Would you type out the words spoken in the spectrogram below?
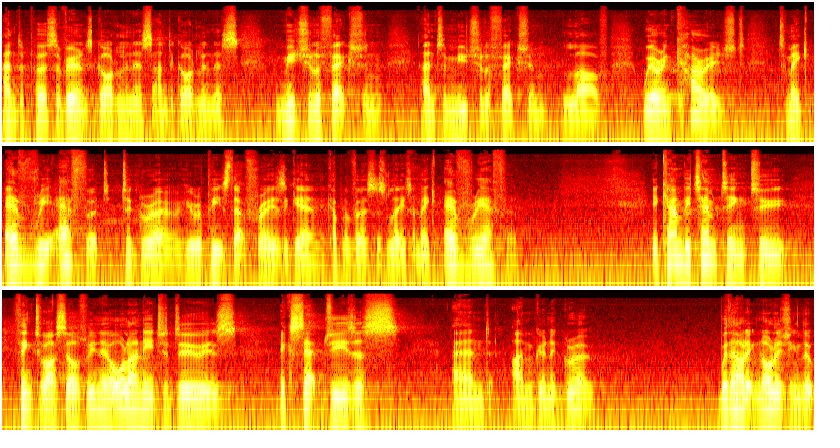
and to perseverance, godliness, and to godliness, mutual affection, and to mutual affection, love. We are encouraged to make every effort to grow. He repeats that phrase again a couple of verses later make every effort. It can be tempting to think to ourselves, we know all I need to do is accept Jesus and I'm going to grow without acknowledging that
